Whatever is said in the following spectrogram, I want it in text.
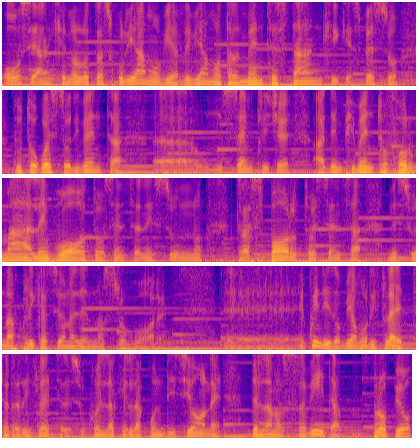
o se anche non lo trascuriamo vi arriviamo talmente stanchi che spesso tutto questo diventa eh, un semplice adempimento formale, vuoto, senza nessun trasporto e senza nessuna applicazione del nostro cuore. Eh, e quindi dobbiamo riflettere, riflettere su quella che è la condizione della nostra vita. Proprio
